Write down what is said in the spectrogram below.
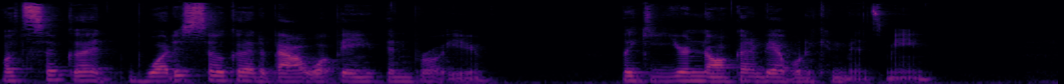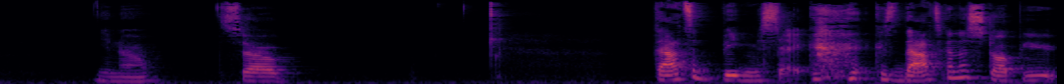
What's so good? What is so good about what being thin brought you? Like, you're not going to be able to convince me, you know? So, that's a big mistake because that's going to stop you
